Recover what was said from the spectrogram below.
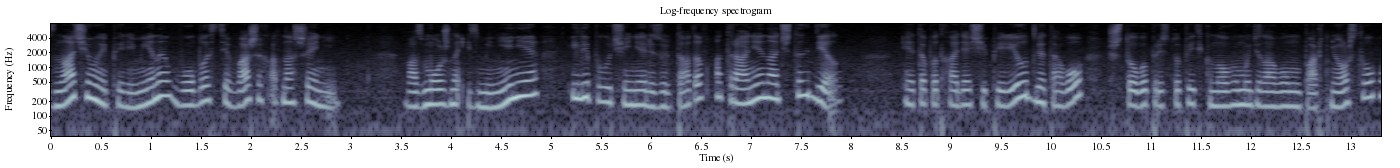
значимые перемены в области ваших отношений. Возможно изменение или получение результатов от ранее начатых дел. Это подходящий период для того, чтобы приступить к новому деловому партнерству,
